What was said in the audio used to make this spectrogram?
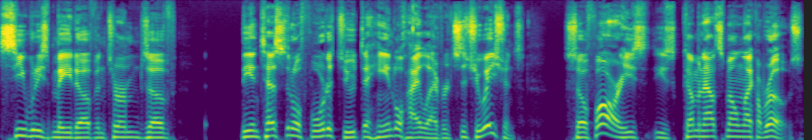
see what he's made of in terms of the intestinal fortitude to handle high leverage situations. So far, he's he's coming out smelling like a rose.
